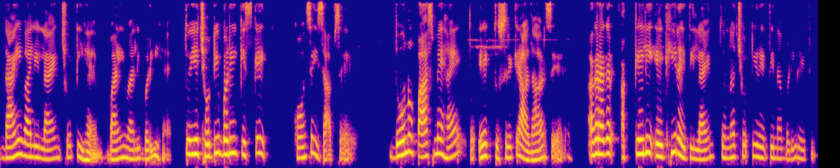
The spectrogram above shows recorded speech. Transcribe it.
दाई वाली लाइन छोटी है, बाई वाली बड़ी है। तो ये छोटी बड़ी किसके? कौन से हिसाब से है? दोनों पास में है तो एक दूसरे के आधार से है। अगर अगर अकेली एक ही रहती लाइन तो न छोटी रहती, न बड़ी रहती।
